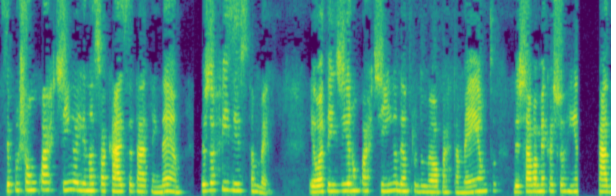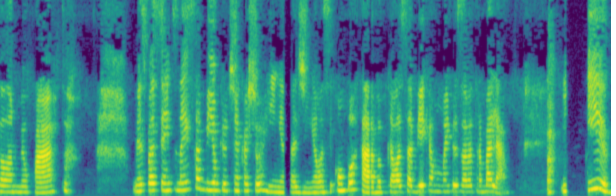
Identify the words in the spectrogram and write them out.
você puxou um quartinho ali na sua casa, você está atendendo. Eu já fiz isso também. Eu atendia num quartinho dentro do meu apartamento, deixava minha cachorrinha trancada lá no meu quarto. Minhas pacientes nem sabiam que eu tinha cachorrinha, tadinha. Ela se comportava, porque ela sabia que a mamãe precisava trabalhar. E, e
